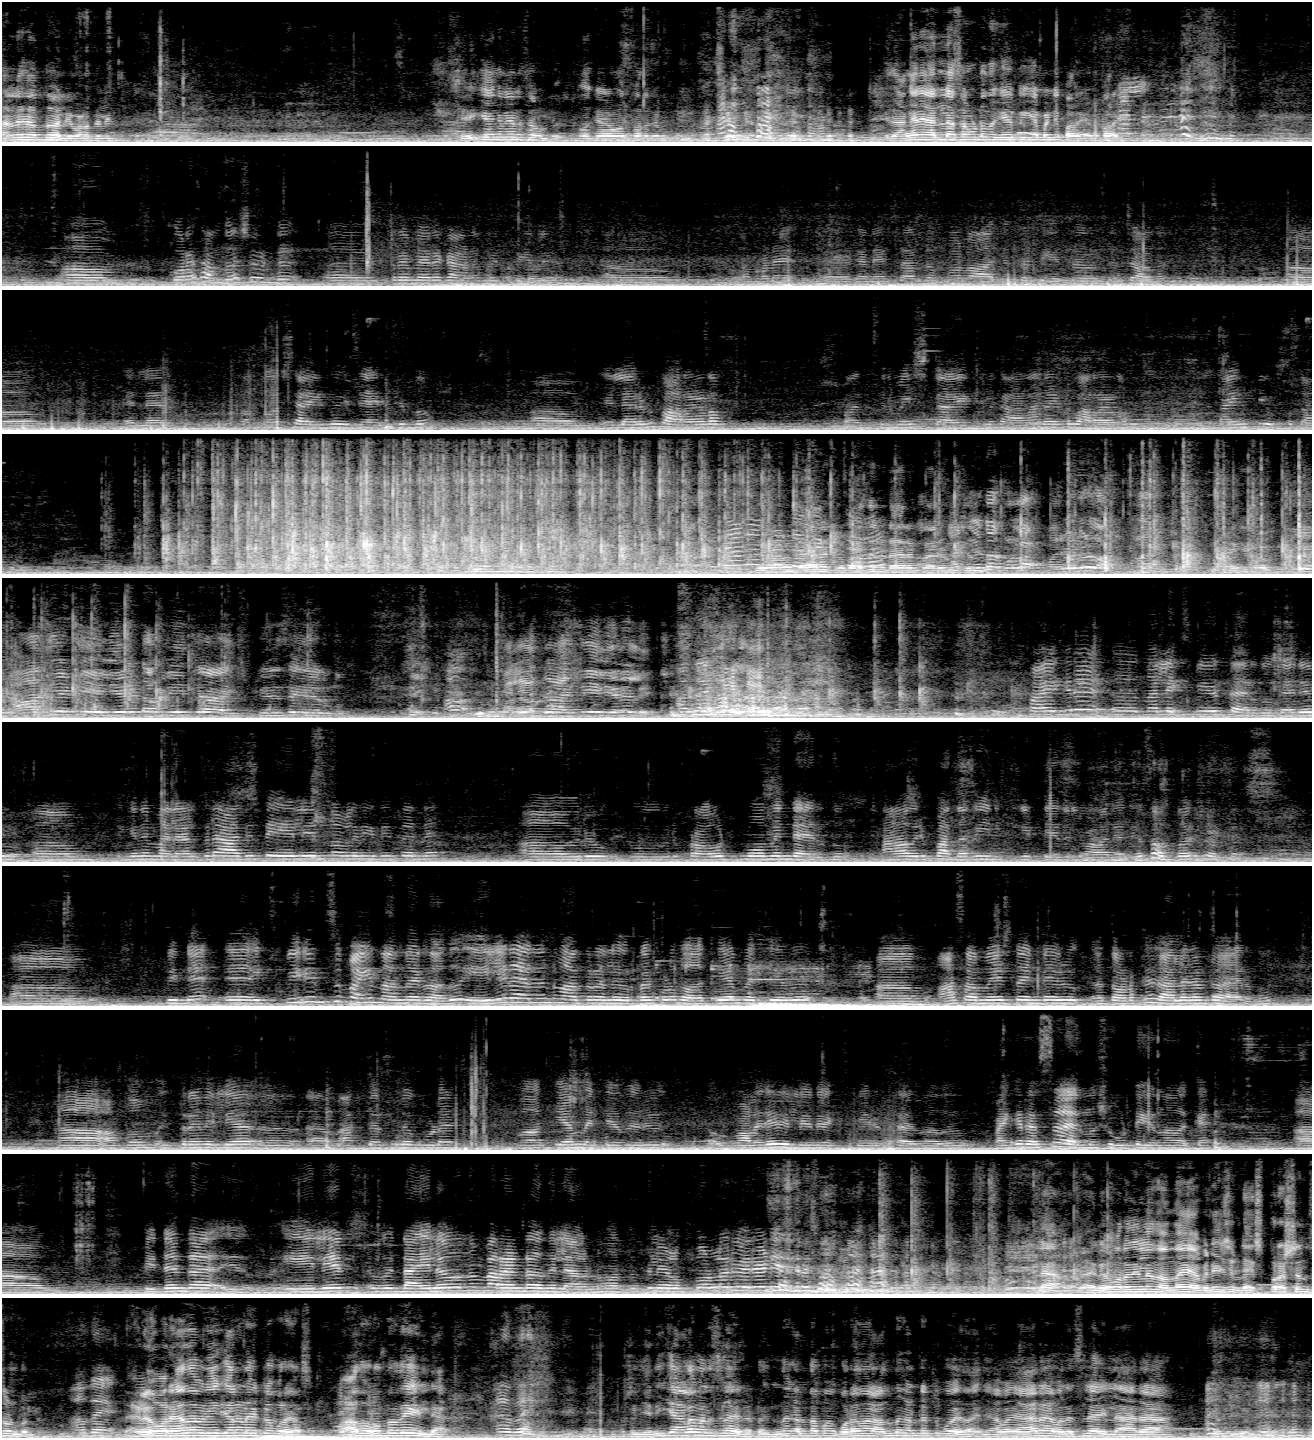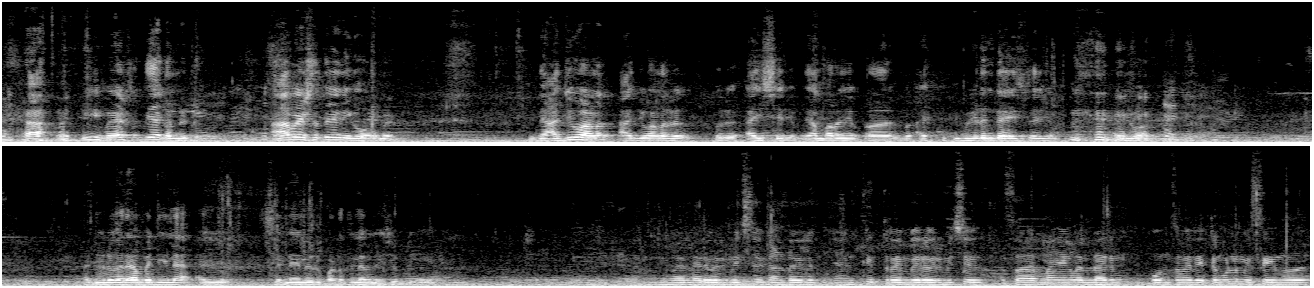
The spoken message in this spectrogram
നല്ല ശബ്ദമല്ലേ പടത്തിൽ ശരിക്കും അങ്ങനെയാണ് സൗണ്ട് ഓക്കെ അവൻ പറഞ്ഞു. ഇത് അങ്ങനെയല്ല സൗണ്ട് ഒന്ന് കേൾപ്പിക്കാൻ വേണ്ടി പറയാം. പറയാം കുറെ സന്തോഷമുണ്ട് ഇത്രയും പേരെ കാണാൻ നമ്മുടെ ഗണേഷ് സാറിന്റെ ഒപ്പമുള്ള ആദ്യത്തെ തിയേറ്റർ വിസിറ്റാണ് എല്ലാവരും സന്തോഷമായി വിചാരിക്കുന്നു. എല്ലാവരോടും പറയണം. സിനിമ ഇഷ്ടമായിട്ട് കാണാനായിട്ട് പറയണം. Thank you for coming experience ഭയങ്കര നല്ല എക്സ്പീരിയൻസ് ആയിരുന്നു. കാര്യം ഇങ്ങനെ മലയാളത്തിലെ ആദ്യത്തെ ഏലിയൻ എന്നുള്ള രീതിയിൽ തന്നെ ഒരു ഒരു പ്രൗഡ് മൊമെന്റ് ആയിരുന്നു. ആ ഒരു പദവി എനിക്ക് കിട്ടിയതിൽ വളരെയധികം സന്തോഷമുണ്ട്. പിന്നെ എക്സ്പീരിയൻസ് ഭയങ്കര നന്നായിരുന്നു. അത് ഏലിയൻ ആയതുകൊണ്ട് മാത്രമല്ല ഇവരുടെ കൂടെ വർക്ക് ചെയ്യാൻ പറ്റിയത് ആ സമയത്ത് എന്റെ ഒരു തുടക്ക കാലഘട്ടമായിരുന്നു. അപ്പം ഇത്രയും വലിയ ആക്ടേഴ്സിന്റെ കൂടെ വർക്ക് ചെയ്യാൻ പറ്റിയത് ഒരു വളരെ വലിയൊരു എക്സ്പീരിയൻസ് ആയിരുന്നു. അത് ഭയങ്കര രസമായിരുന്നു ഷൂട്ട് ചെയ്യുന്നതൊക്കെ. പിന്നെന്താ ഏലിയൻ ഡയലോഗ് ഒന്നും പറയേണ്ട വന്നില്ല അതുകൊണ്ട് മൊത്തത്തിൽ എളുപ്പമുള്ള ഒരു പരിപാടിയായിരുന്നു അല്ല ഡയലോഗ് പറഞ്ഞില്ല നന്നായി അഭിനയിച്ചിട്ടുണ്ട്. എക്സ്പ്രഷൻസ് ഉണ്ടല്ലോ. ഡയലോഗ് പറയാതെ അഭിനയിക്കാനാണ് ഏറ്റവും പ്രയാസം. ആ തുറന്നതേ ഇല്ല. പക്ഷെ എനിക്ക് ആളെ മനസ്സിലായില്ല കേട്ടോ. ഇന്ന് കണ്ടപ്പോൾ കുറെ നാൾ അന്ന് കണ്ടിട്ട് പോയതാ. ഞാൻ ആരാ? മനസ്സിലായില്ല. ആരാ? ഈ വേഷത്തിൽ ഞാൻ കണ്ടിട്ട് ആ വേഷത്തിൽ എനിക്ക് ഓർമ്മയുണ്ട് പിന്നെ അജുവാണ് അജുവാണ് ഒരു ഒരു ഐശ്വര്യം. ഞാൻ പറഞ്ഞു വീടിന്റെ വീടിന്റെ ഐശ്വര്യം. അജുവാണ്. അജുവിന് വരാൻ പറ്റിയില്ല. അജു ചെന്നൈയിൽ ഒരു പടത്തിൽ അഭിനയിച്ചുകൊണ്ടിരിക്കുക നിങ്ങളെല്ലാവരും ഒരുമിച്ച് കണ്ടതിലും ഞങ്ങൾക്ക് ഇത്രയും പേര് ഒരുമിച്ച് സാറിനെ ഞങ്ങൾ എല്ലാവരും പോകുന്ന സമയത്ത് ഏറ്റവും കൂടുതൽ മിസ് ചെയ്യുന്നത്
